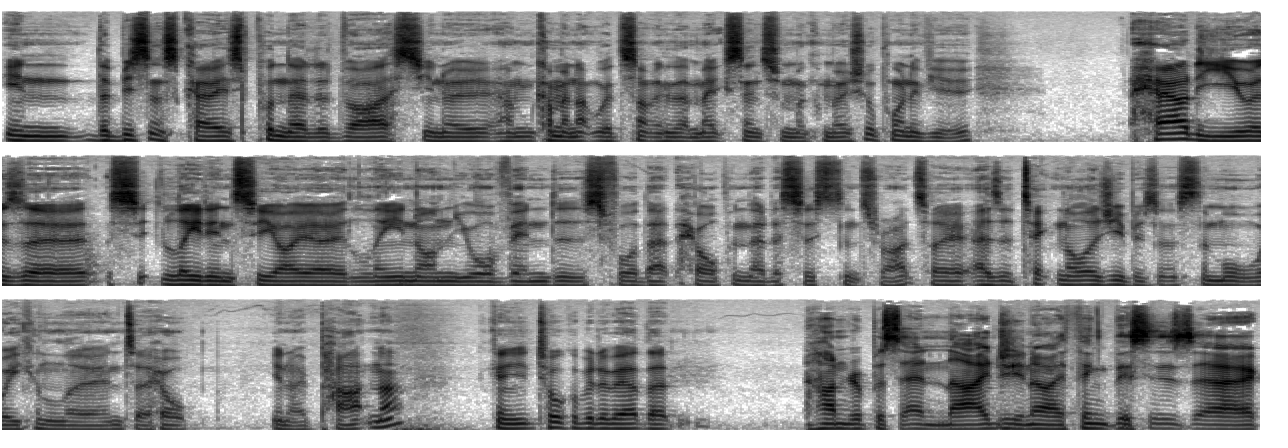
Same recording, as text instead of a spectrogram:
in the business case, putting that advice, you know, um, coming up with something that makes sense from a commercial point of view. How do you, as a lead in CIO, lean on your vendors for that help and that assistance, right? So, as a technology business, the more we can learn to help, you know, partner. Can you talk a bit about that 100% Nige. You know, I think this is a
